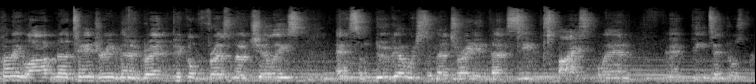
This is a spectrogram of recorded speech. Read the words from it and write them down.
honey labna, tangerine vinaigrette, pickled Fresno chilies, and some dukkha, which is a Mediterranean nut seed spice blend, and pea tendrils for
